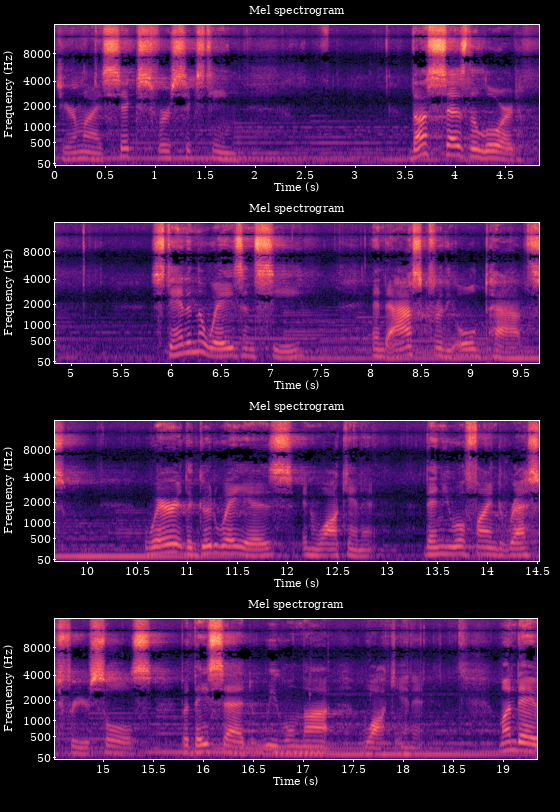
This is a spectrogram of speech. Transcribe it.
Jeremiah 6, verse 16. Thus says the Lord Stand in the ways and see, and ask for the old paths, where the good way is, and walk in it. Then you will find rest for your souls. But they said, We will not walk in it. Monday,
